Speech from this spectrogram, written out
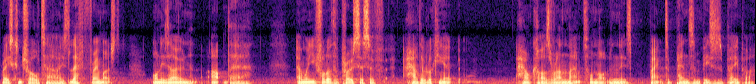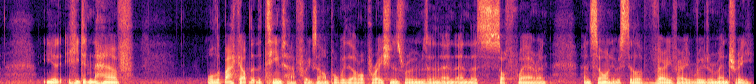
race control tower. He's left very much on his own up there. And when you follow the process of how they were looking at how cars are unlapped or not, and it's back to pens and pieces of paper. You know, he didn't have all the backup that the teams have, for example, with our operations rooms and, and, and the software and, and so on. It was still a very, very rudimentary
